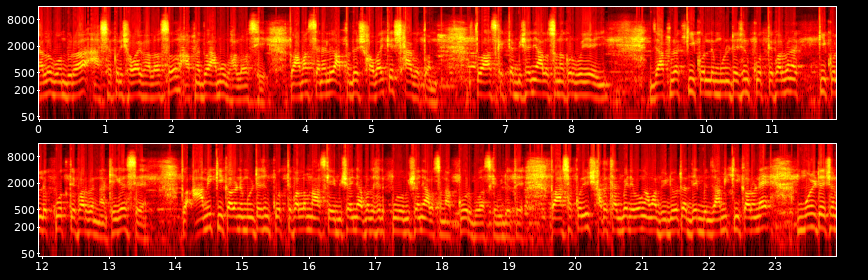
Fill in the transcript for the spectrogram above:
হ্যালো বন্ধুরা, আশা করি সবাই ভালো আছো, আপনাদের আমিও ভালো আছি। তো আমার চ্যানেলে আপনাদের সবাইকে স্বাগতম। তো আজকে একটা বিষয় নিয়ে আলোচনা করব এই, যে আপনারা কি করলে মনিটাইজেশন করতে পারবেন আর কি করলে করতে পারবেন না, ঠিক আছে? তো আমি কি কারণে মনিটাইজেশন করতে পারলাম না, আজকে এই বিষয় নিয়ে আপনাদের সাথে পুরো বিষয় নিয়ে আলোচনা করব আজকে ভিডিওতে। তো আশা করি সাথে থাকবেন এবং আমার ভিডিওটা দেখবেন যে আমি কি কারণে মনিটাইজেশন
